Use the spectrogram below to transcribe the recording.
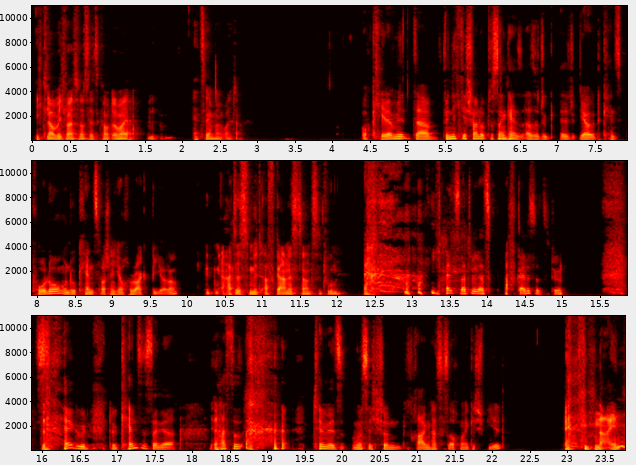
ich glaube, ich weiß, was jetzt kommt, aber ja, erzähl mal weiter. Okay, damit, da bin ich gespannt, ob du es dann kennst. Also du, äh, ja, du kennst Polo und du kennst wahrscheinlich auch Rugby, oder? Hat es mit Afghanistan zu tun? ja, es hat mit Afghanistan zu tun. Sehr gut. Du kennst es dann ja. ja. Hast du, Tim, jetzt muss ich schon fragen, hast du es auch mal gespielt? Nein.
